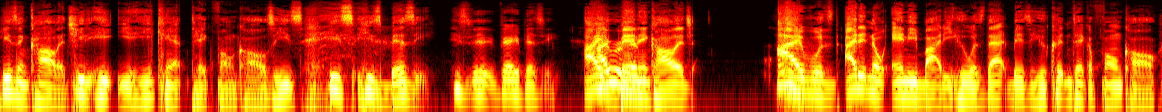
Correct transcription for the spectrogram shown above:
he's in college. He he he can't take phone calls. He's he's he's busy. He's very busy. I've I been in college. Oh. I was I didn't know anybody who was that busy who couldn't take a phone call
